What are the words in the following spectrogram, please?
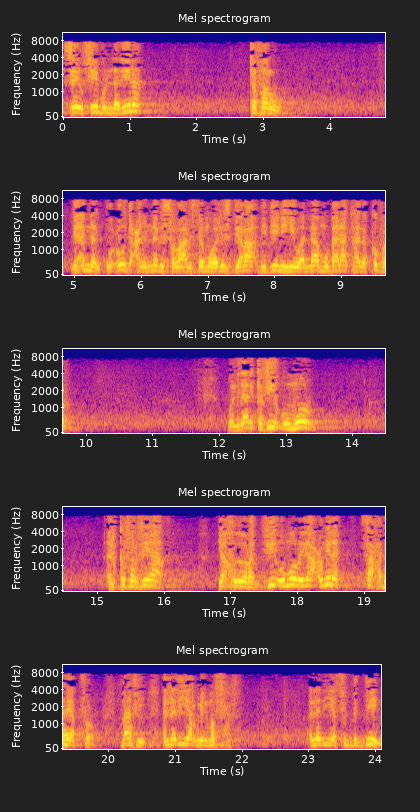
سيصيب الذين كفروا. لأن القعود عن النبي صلى الله عليه وسلم والازدراء بدينه واللا مبالاة هذا كفر. ولذلك في أمور الكفر فيها يأخذ رد. في أمور إذا عملت صاحبها يكفر. ما في. الذي يرمي المصحف الذي يسب الدين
